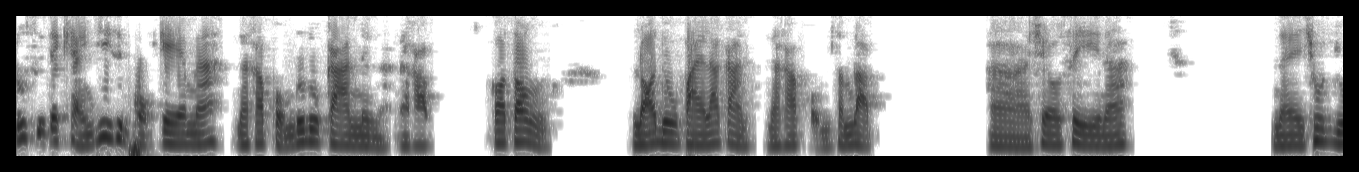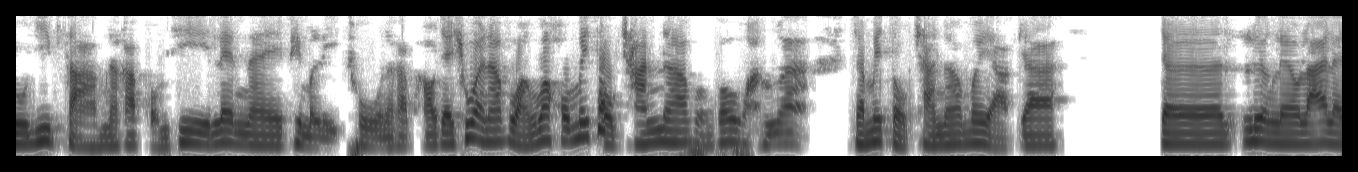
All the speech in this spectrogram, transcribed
รู้สึกจะแข่ง 26 เกมนะนะครับ ผมฤดูกาลหนึ่งนะครับ ก็ต้องรอดูไปแล้วกันนะครับ ผมสำหรับเชลซีนะ ในชุดยู23นะครับ ผมที่เล่นในพิมลีก2นะครับ เอาใจช่วยนะครับหวังว่าคงไม่ตกชั้นนะครับ ผมก็หวังว่าจะไม่ตกชั้นนะไม่อยากจะเจอเรื่องเลวร้ายอะไร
